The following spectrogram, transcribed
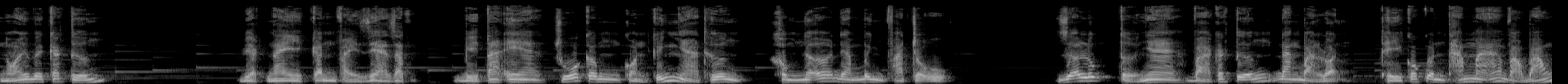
nói với các tướng, việc này cần phải dè dặt, vì ta e chúa công còn kính nhà thương, không nỡ đem binh phạt trụ. Giữa lúc tử nha và các tướng đang bàn luận, thì có quân thám mã vào báo.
